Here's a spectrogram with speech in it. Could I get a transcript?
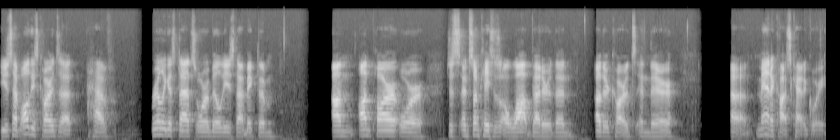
You just have all these cards that have really good stats or abilities that make them on on par or just in some cases a lot better than other cards in their uh, mana cost category.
